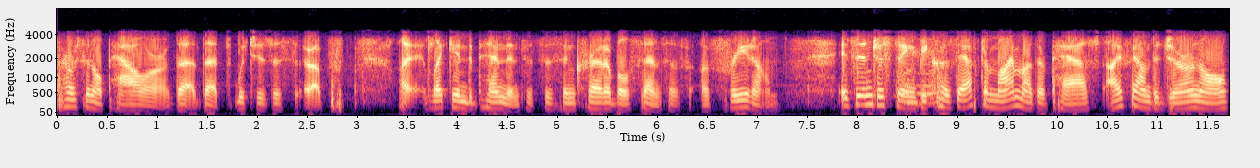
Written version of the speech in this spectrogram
personal power that that which is this uh, like, like independence it's this incredible sense of of freedom it's interesting mm-hmm. because after my mother passed, I found a journal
